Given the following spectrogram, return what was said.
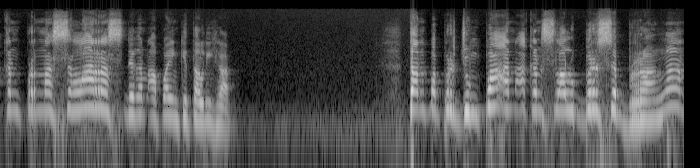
akan pernah selaras dengan apa yang kita lihat tanpa perjumpaan akan selalu berseberangan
